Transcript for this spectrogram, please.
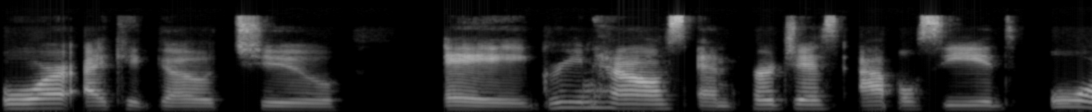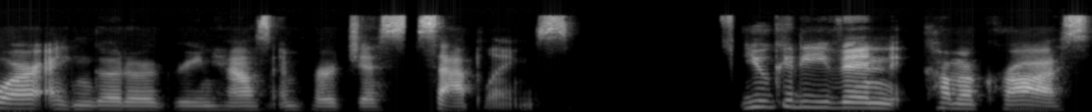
Or I could go to a greenhouse and purchase apple seeds, or I can go to a greenhouse and purchase saplings. You could even come across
